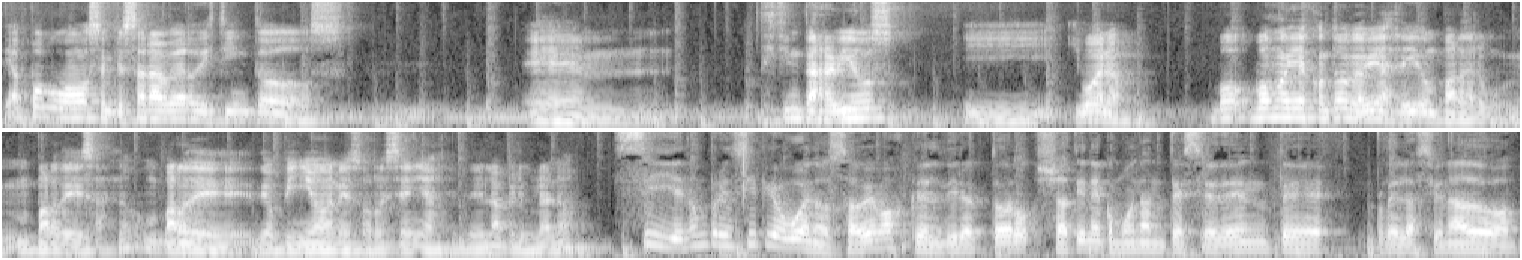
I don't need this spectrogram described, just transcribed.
de a poco vamos a empezar a ver distintos... Em, distintas reviews y, bueno, Vos, me habías contado que habías leído un par de, un par de esas, ¿no? Un par de, opiniones o reseñas de la película, ¿no? Sí, en un principio, bueno, sabemos que el director ya tiene como un antecedente relacionado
